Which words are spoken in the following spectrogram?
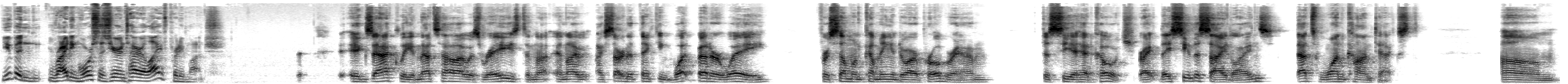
you've been riding horses your entire life pretty much. Exactly, and that's how I was raised. And I, and I, I started thinking, what better way for someone coming into our program to see a head coach? Right? They see the sidelines. That's one context um,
